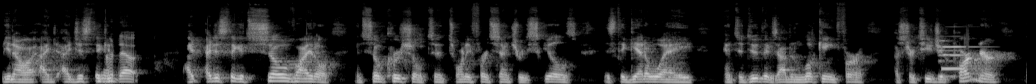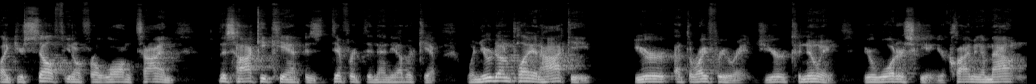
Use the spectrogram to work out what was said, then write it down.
You know, I, I just think no doubt I, I, just think it's so vital and so crucial to 21st century skills is to get away and to do things. I've been looking for a strategic partner like yourself, you know, for a long time. This hockey camp is different than any other camp. When you're done playing hockey, you're at the rifle range, you're canoeing, you're water skiing, you're climbing a mountain,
